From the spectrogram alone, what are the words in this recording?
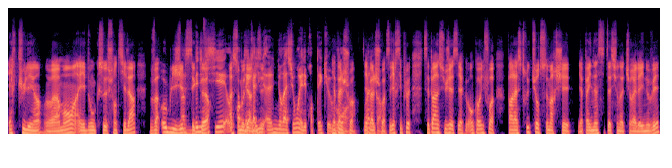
herculéen, vraiment. Et donc, ce chantier-là va obliger le secteur à se moderniser. À l'innovation et les PropTech. Il n'y a pas le choix. Il n'y a pas le choix. C'est-à-dire que c'est plus, c'est pas un sujet. C'est-à-dire qu'encore une fois, par la structure de ce marché, il n'y a pas une incitation naturelle à innover,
